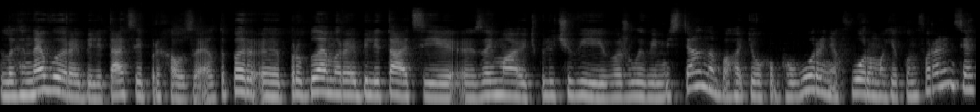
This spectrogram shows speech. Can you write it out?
легеневої реабілітації при ХОЗЛ. Тепер е, проблеми реабілітації е, займають ключові і важливі місця на багатьох обговореннях, форумах і конференціях.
